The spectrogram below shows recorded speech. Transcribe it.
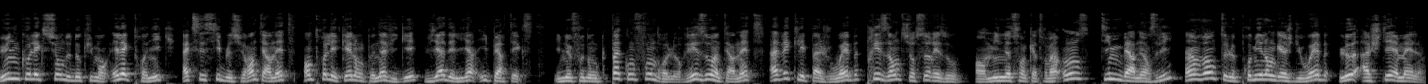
une collection de documents électroniques accessibles sur Internet entre lesquels on peut naviguer via des liens hypertextes. Il ne faut donc pas confondre le réseau Internet avec les pages web présentes sur ce réseau. En 1991, Tim Berners-Lee invente le premier langage du web, le HTML.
